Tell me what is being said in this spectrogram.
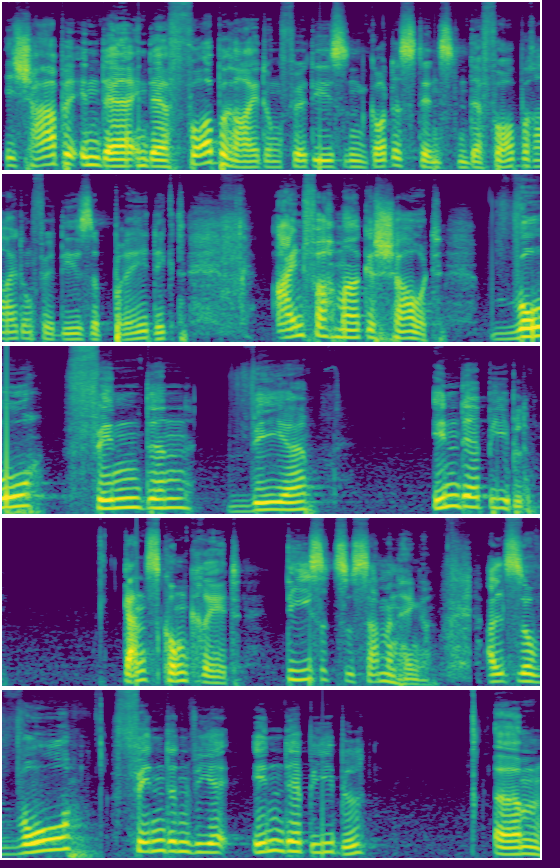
ich habe in der, in der Vorbereitung für diesen Gottesdienst, in der Vorbereitung für diese Predigt einfach mal geschaut, wo finden wir in der Bibel ganz konkret diese Zusammenhänge. Also wo finden wir in der Bibel, ähm,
